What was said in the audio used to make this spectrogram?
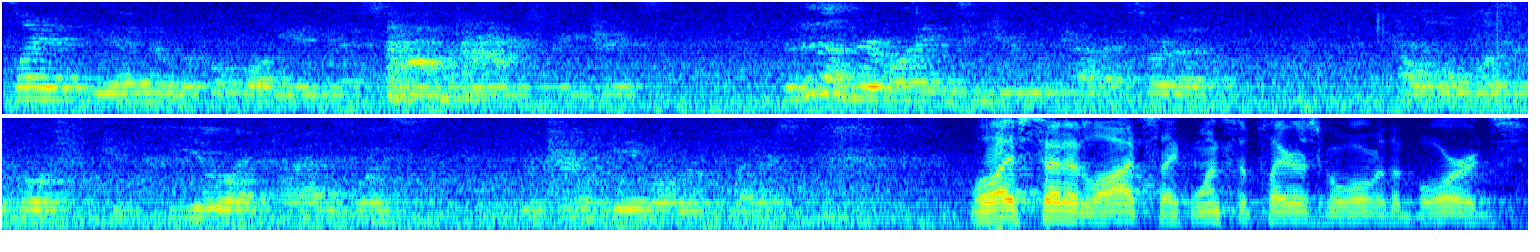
play at the end of the football game yesterday, Raiders Patriots. Did it underline to you kind of sort of how hopeless a coach can feel at times once you turn the game over to players? Well, I've said it lots. Like once the players go over the boards,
